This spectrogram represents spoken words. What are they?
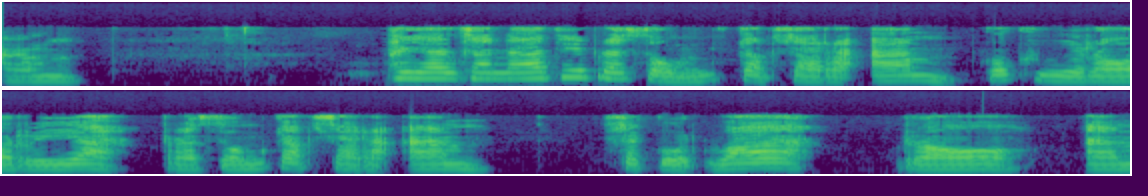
อัมพยัญชนะที่ผสมกับสระอัมก็คือรอเรือผสมกับสระอัมสะกดว่ารออัม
